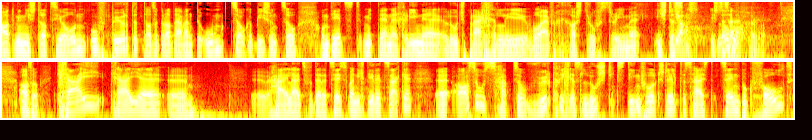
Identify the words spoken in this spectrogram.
Administration aufgebürdet, also gerade auch wenn du umgezogen bist und so. Und jetzt mit diesen kleinen Lautsprecherli, wo einfach kannst drauf streamen, ist das, Ja, ist, ist das einfacher. Also, keine, keine äh, äh, Highlights von dieser CES. Wenn ich dir jetzt sage, äh, Asus hat so wirklich ein lustiges Ding vorgestellt, das heißt ZenBook Fold.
